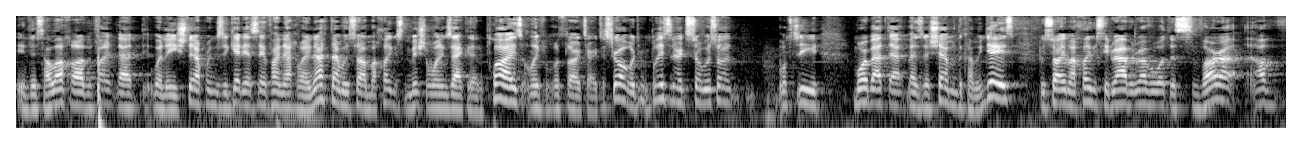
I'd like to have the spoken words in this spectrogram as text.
in this halacha, we find that when a shtech brings a get, yes, they find nachman nachtam. We saw machlekes the Mishnah one exactly that applies only for chutzlar tzar Yisrael or different places in Yisrael. We saw we'll see more about that as Hashem in the coming days. We saw in machlekes in Rav and Rav what the svara of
